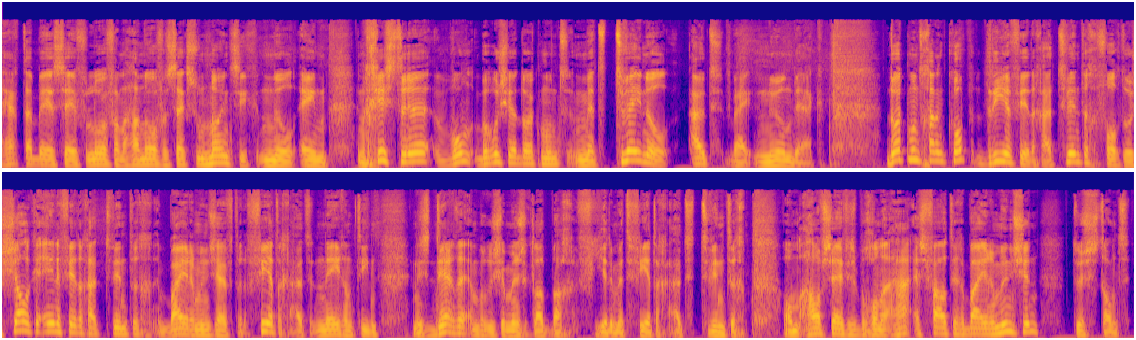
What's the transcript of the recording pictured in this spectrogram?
Hertha BSC verloor van Hannover 96 0-1. En gisteren won Borussia Dortmund met 2-0 uit bij Nuremberg. Dortmund gaat een kop, 43 uit 20, gevolgd door Schalke 41 uit 20. Bayern München heeft er 40 uit 19 en is derde. En Borussia Mönchengladbach vierde met 40 uit 20. Om half zeven is begonnen HSV tegen Bayern München, tussenstand 1-0.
